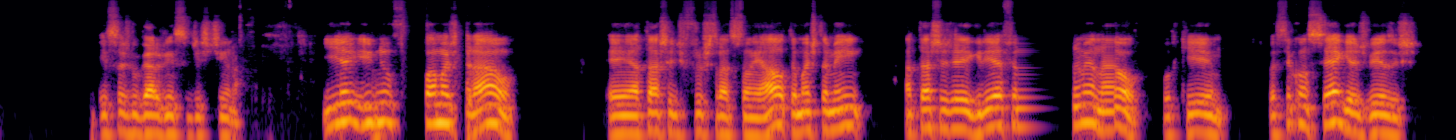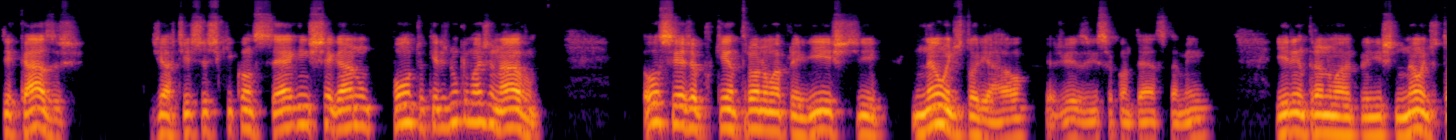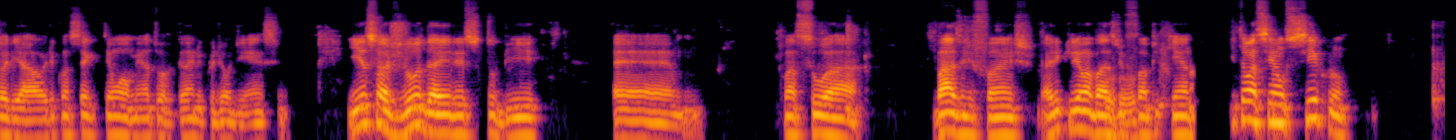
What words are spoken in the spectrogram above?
esses lugares nesse destino. E, e de forma geral, é, a taxa de frustração é alta, mas também a taxa de alegria é fenomenal, porque você consegue, às vezes, ter casos de artistas que conseguem chegar num ponto que eles nunca imaginavam. Ou seja, porque entrou numa playlist não editorial, que às vezes isso acontece também, e ele entrando numa playlist não editorial, ele consegue ter um aumento orgânico de audiência. E isso ajuda ele a subir é, com a sua base de fãs. Aí ele cria uma base uhum. de fã pequena. Então, assim, é um ciclo,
